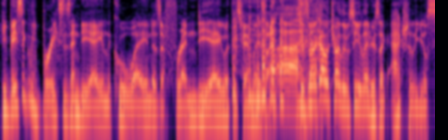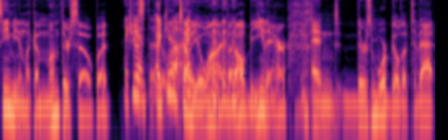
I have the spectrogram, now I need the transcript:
He basically breaks his NDA in the cool way and does a friend DA with his family. He's like, because they're like, oh, Charlie, we'll see you later. He's like, actually, you'll see me in like a month or so, but I just can't tell I you can't why." tell you why, but I'll be there. And there's more build up to that.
